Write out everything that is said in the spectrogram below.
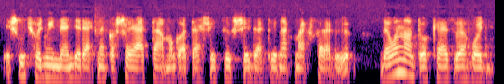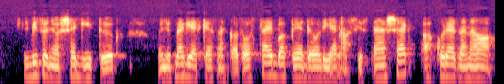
és úgy, hogy minden gyereknek a saját támogatási szükségletének megfelelő. De onnantól kezdve, hogy bizonyos segítők mondjuk megérkeznek az osztályba, például ilyen asszisztensek, akkor ezen a,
